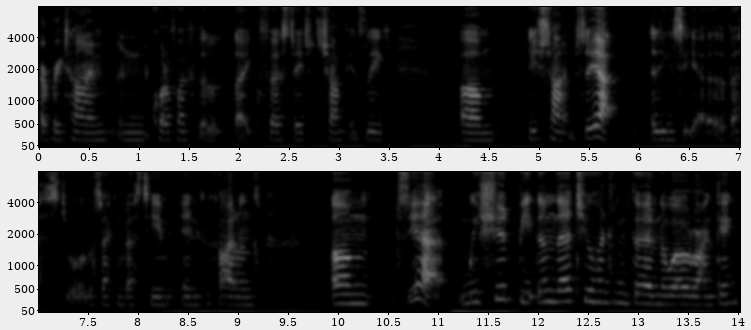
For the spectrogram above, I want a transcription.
every time and qualify for the like first stage of the Champions League um, each time. So yeah, as you can see, yeah, they're the best or the second best team in Cook Islands. Um, so yeah, we should beat them. They're 203rd in the world ranking.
